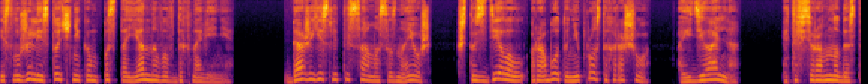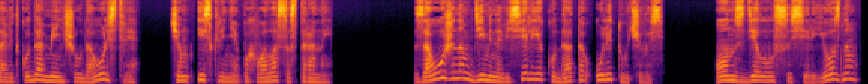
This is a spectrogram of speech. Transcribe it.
и служили источником постоянного вдохновения. Даже если ты сам осознаешь, что сделал работу не просто хорошо, а идеально, это все равно доставит куда меньше удовольствия, чем искренняя похвала со стороны. За ужином Димина веселье куда-то улетучилось. Он сделался серьезным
